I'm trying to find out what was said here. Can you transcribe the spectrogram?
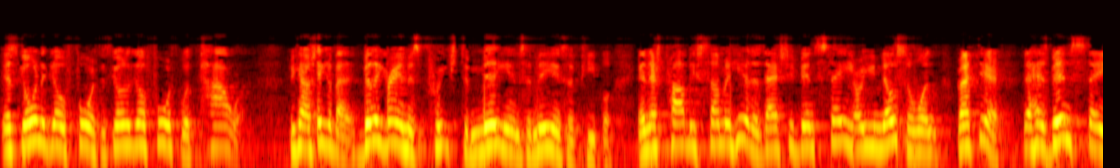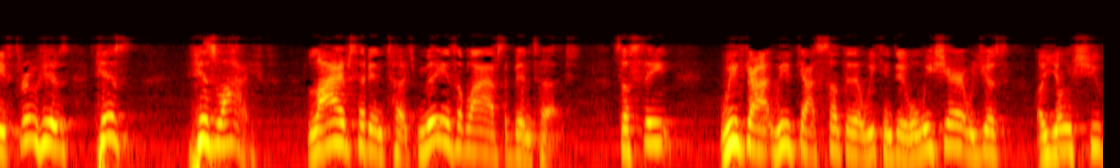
It's going to go forth. It's going to go forth with power. Because think about it. Billy Graham has preached to millions and millions of people. And there's probably someone here that's actually been saved, or you know someone right there that has been saved through his, his, his life. Lives have been touched. Millions of lives have been touched. So see, we've got, we've got something that we can do. When we share it with just a young shoe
